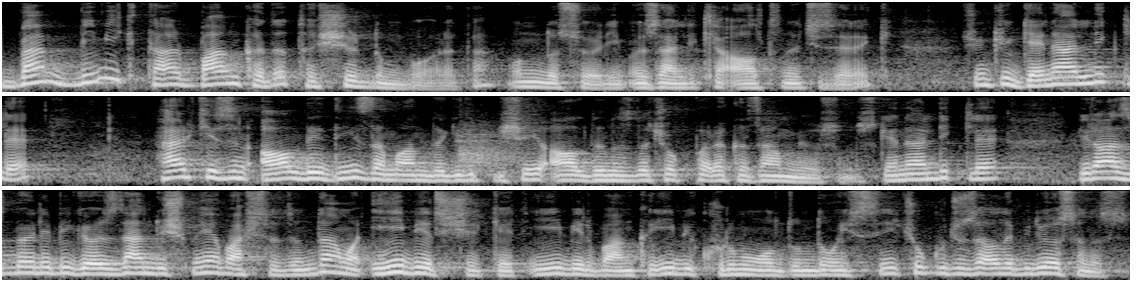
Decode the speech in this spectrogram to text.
ben bir miktar bankada taşırdım bu arada. Onu da söyleyeyim özellikle altını çizerek. Çünkü genellikle herkesin al dediği zamanda gidip bir şey aldığınızda çok para kazanmıyorsunuz. Genellikle biraz böyle bir gözden düşmeye başladığında ama iyi bir şirket, iyi bir banka, iyi bir kurum olduğunda o hisseyi çok ucuza alabiliyorsanız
